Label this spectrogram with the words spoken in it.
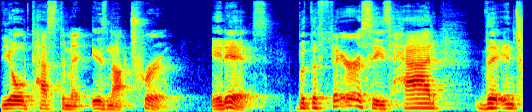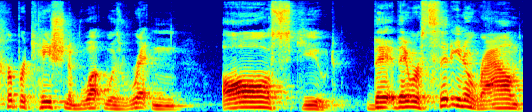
the Old Testament is not true. It is. But the Pharisees had the interpretation of what was written all skewed. They, they were sitting around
